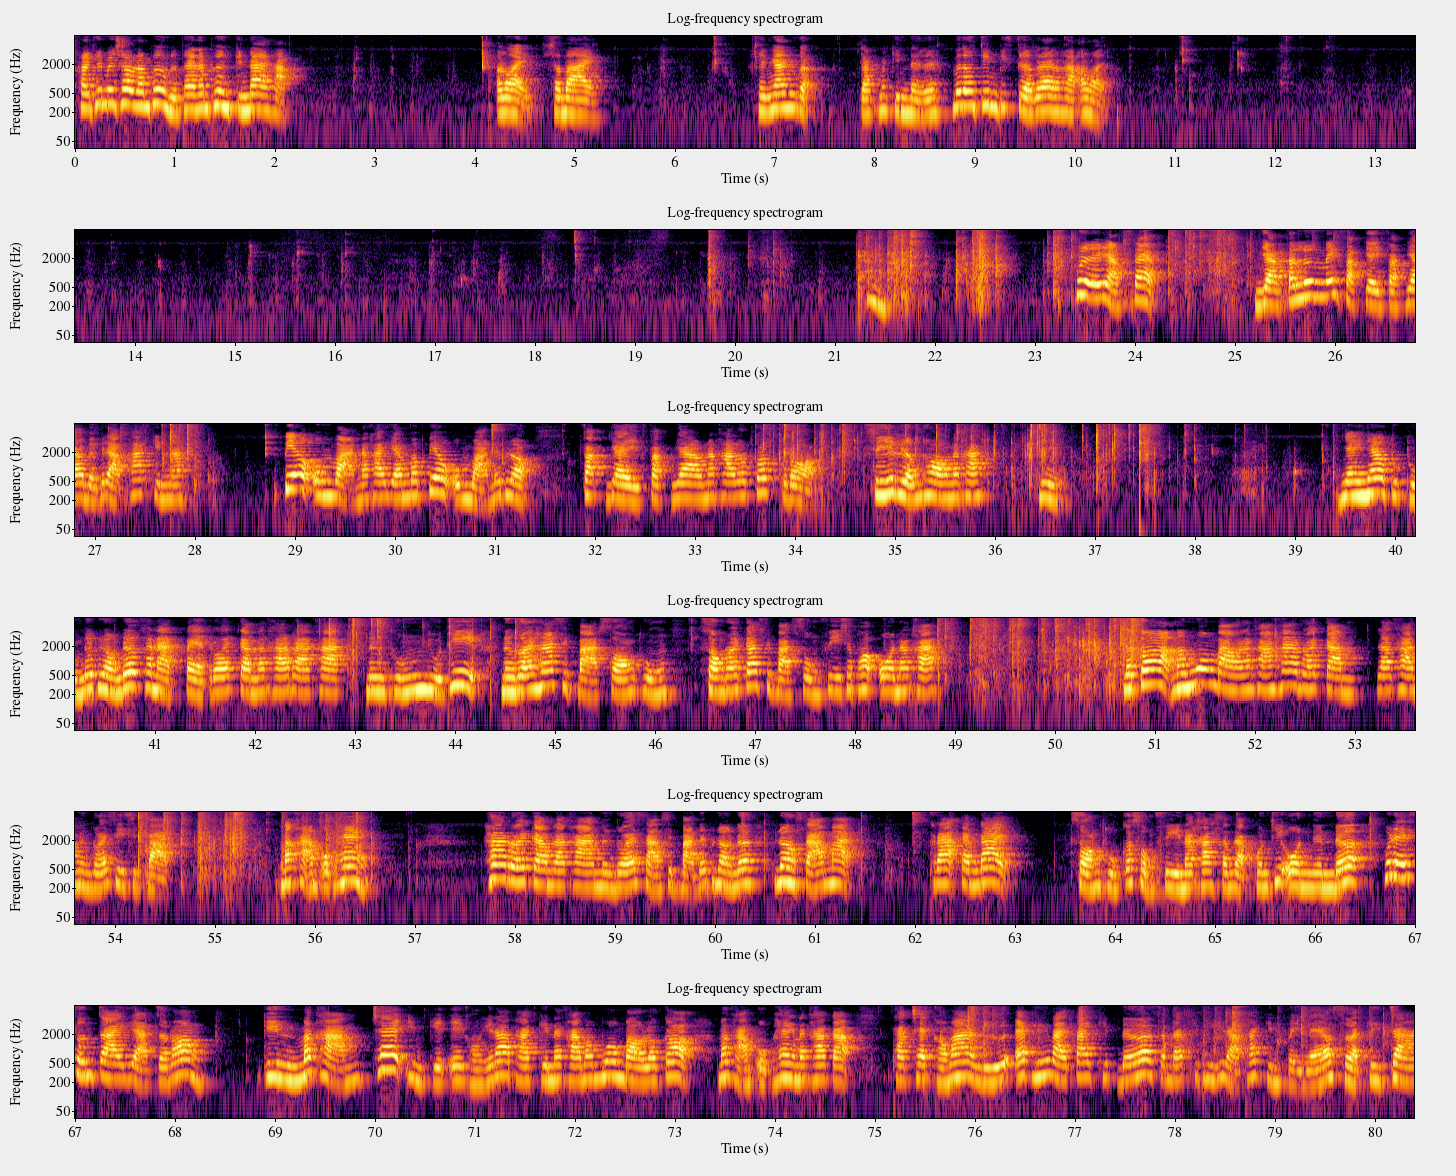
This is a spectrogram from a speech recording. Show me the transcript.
ใครที่ไม่ชอบน้ำผึ้งหรือแพ้น้ำผึ้งกินได้ค่ะ อร่อยสบาย เห็นง่ายดูกะจักมากินได้เลย ไม่ต้องจิ้มพริกเกลือก็ได้นะคะ อร่อย ผู้ใดอยากแซ่บ อยากตะลึงในฝักใหญ่ฝักยาวแบบเวลาพาดกินนะ เปรี้ยวอมหวานนะคะ ย้ำว่าเปรี้ยวอมหวานไม่พี่หรอก ฝักใหญ่ฝักยาวนะคะ แล้วก็กรอบ สีเหลืองทองนะคะ นี่ใหญ่เง่าทุกถุงด้วยพี่น้องเด้อขนาด 800 กรัมนะคะ ราคา 1 ถุงอยู่ที่ 150 บาท 2 ถุง 290 บาท ส่งฟรีเฉพาะโอนนะคะ แล้วก็มะม่วงเบานะคะ 500 กรัม ราคา 140 บาท มะขามอบแห้ง 500 กรัมราคา 130 บาทเด้พี่น้องเด้อพี่น้องสามารถคระกันได้2ถุงก็ส่งฟรีนะคะสำหรับคนที่โอนเงินเด้อผู้ใดสนใจอยากจะร่องกินมะขามแช่อิ่มเกรดเอของอีราพากินนะคะมะม่วงเบาแล้วก็มะขามอบแห้งนะคะกับทักแชทเขามาหรือแอดลิงก์ไลน์ใต้คลิปเด้อสำหรับคลิปนี้ที่ดาพากินไปแล้ว สวัสดีจ้า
